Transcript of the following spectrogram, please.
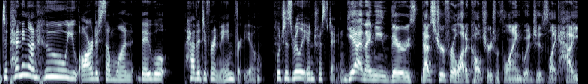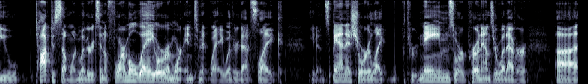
depending on who you are to someone, they will have a different name for you, which is really interesting. Yeah, and I mean there's that's true for a lot of cultures with language is like how you talk to someone whether it's in a formal way or a more intimate way, whether that's like you know, in Spanish or like through names or pronouns or whatever. Uh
